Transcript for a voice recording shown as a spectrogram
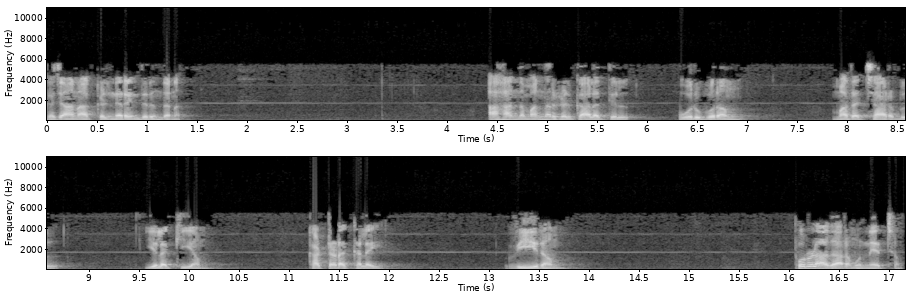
கஜானாக்கள் நிறைந்திருந்தன. ஆக அந்த மன்னர்கள் காலத்தில் ஒருபுறம் மதச்சார்பு இலக்கியம் கட்டடக்கலை வீரம் பொருளாதார முன்னேற்றம்.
